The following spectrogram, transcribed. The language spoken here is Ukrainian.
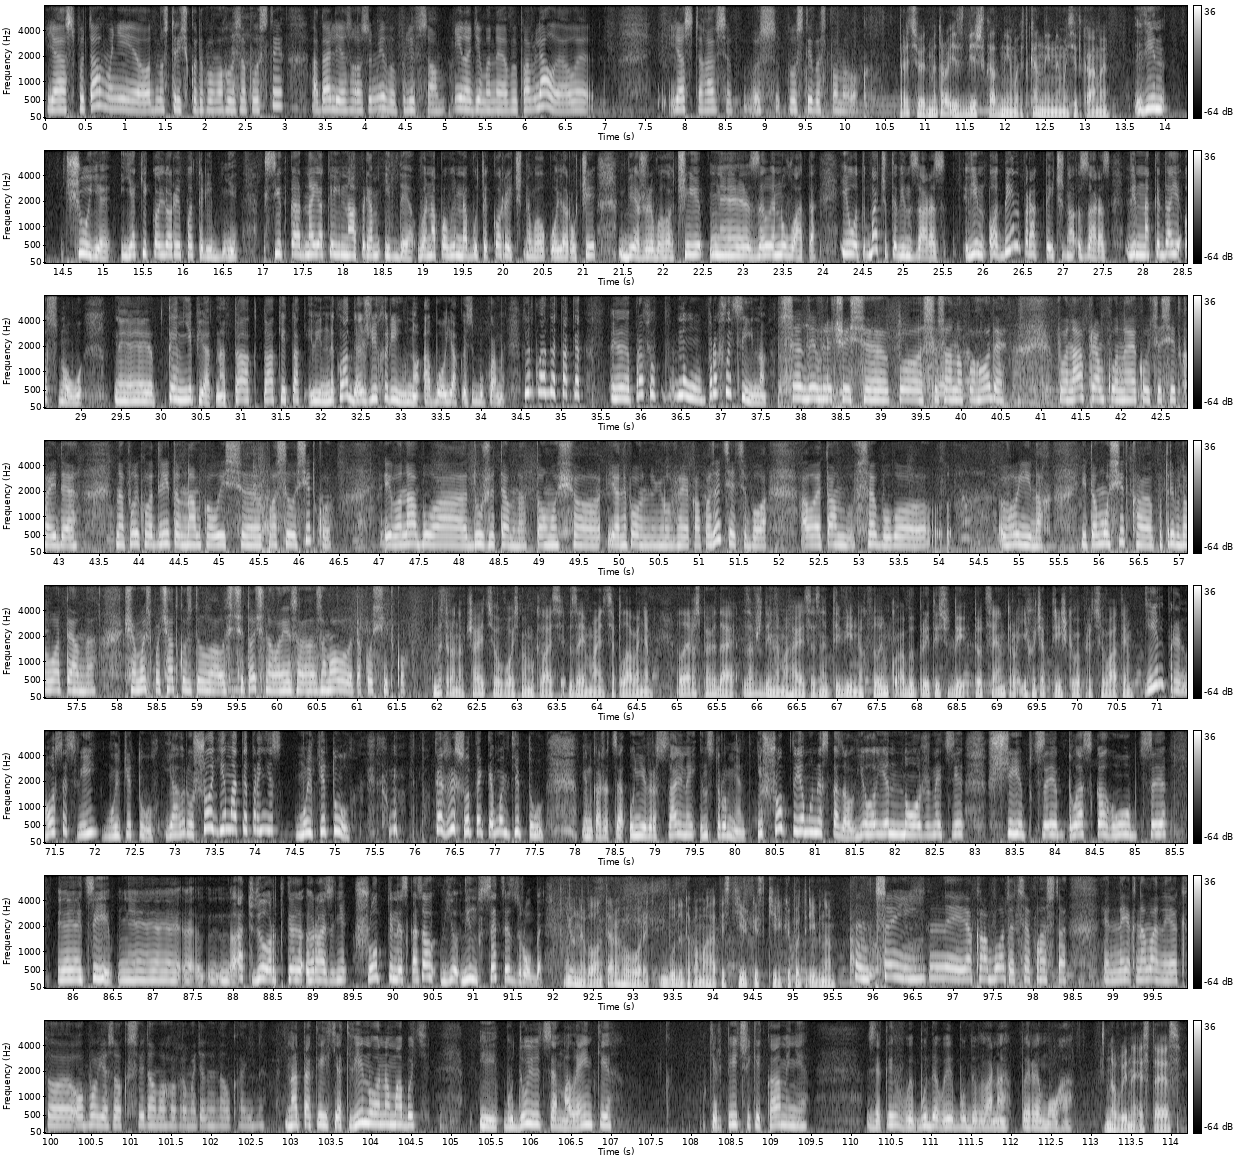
Я спитав, мені одну стрічку допомогли заплести, а далі я зрозумів і плів сам. Іноді мене виправляли, але я старався плести без помилок. Працює Дмитро із більш складними тканинними сітками. Він чує, які кольори потрібні, сітка на який напрям іде. Вона повинна бути коричневого кольору, чи бежевого, чи е, зеленувата. І от бачите, він зараз, він один практично зараз, він накидає основу. Е, темні п'ятна, так, так і так. І він не кладе ж їх рівно або якось буквами. Він кладе так, як е, профі, ну, професійно. Це дивлячись е, по сезону погоди, по напрямку, на яку ця сітка йде. Наприклад, літом нам колись е, просили сітку, і вона була дуже темна, тому що я не пам'ятаю вже, яка позиція це була, але там все було в руїнах. І тому сітка потрібна була темна. Що ми спочатку здивувалися, чи точно вони за- замовили таку сітку. Дмитро навчається у восьмому класі, займається плаванням, але розповідає, завжди намагається знайти вільну хвилинку, аби прийти сюди, до центру і хоча б трішки попрацювати. Він приносить свій мультитул. Я говорю, що Діма, ти приніс? Мультитул. Покажи, що таке мультитул. Він каже, це універсальний інструмент. І що б ти йому не сказав, його є ножниці, щипці, пласкогубці, е, ці е, е, отвертки різні. Що б ти не сказав, він все це зробить. Юний волонтер говорить, буде допомагати стільки, скільки потрібно. Це не як робота, це просто не як на мене, як обов'язок свідомого громадянина України. На таких, як він, воно, мабуть, і будуються маленькі кирпичики, камені, з яких буде вибудована перемога. Новини СТС.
